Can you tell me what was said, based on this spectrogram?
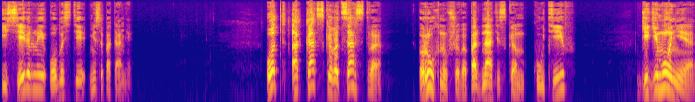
и северные области Месопотамии. От Аккадского царства, рухнувшего под натиском Кутиев, гегемония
